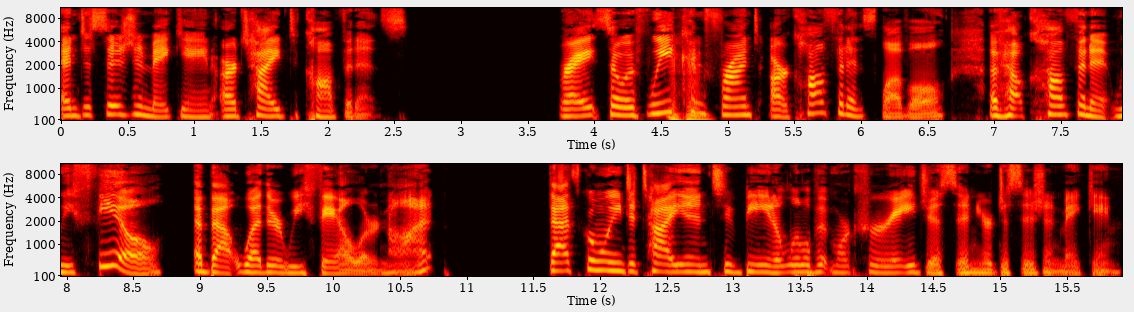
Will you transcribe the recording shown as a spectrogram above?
and decision making are tied to confidence right? So if we mm-hmm. confront our confidence level of how confident we feel about whether we fail or not. That's going to tie into being a little bit more courageous in your decision making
